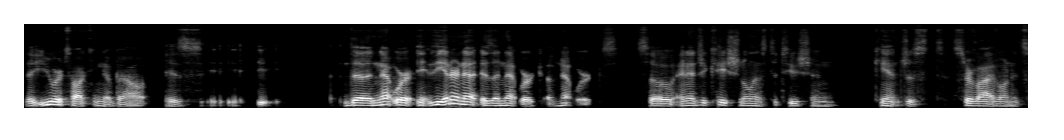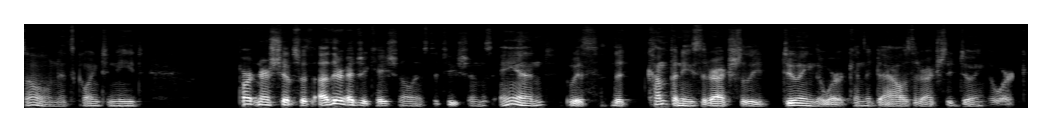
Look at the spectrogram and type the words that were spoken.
that you were talking about is it, the network the internet is a network of networks. So an educational institution can't just survive on its own. It's going to need partnerships with other educational institutions and with the companies that are actually doing the work and the DAOs that are actually doing the work.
